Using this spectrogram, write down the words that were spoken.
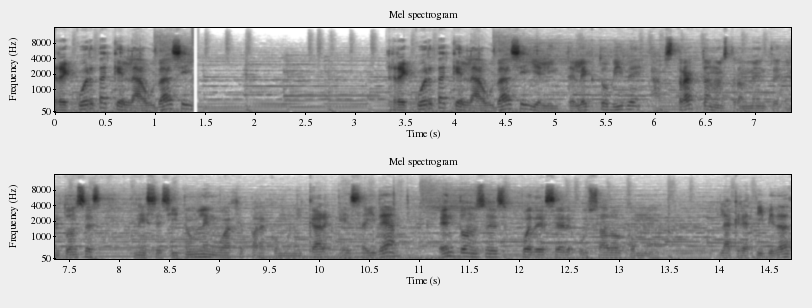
Recuerda que la audacia y Recuerda que la audacia y el intelecto vive abstracto en nuestra mente, entonces necesita un lenguaje para comunicar esa idea. Entonces puede ser usado como la creatividad,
